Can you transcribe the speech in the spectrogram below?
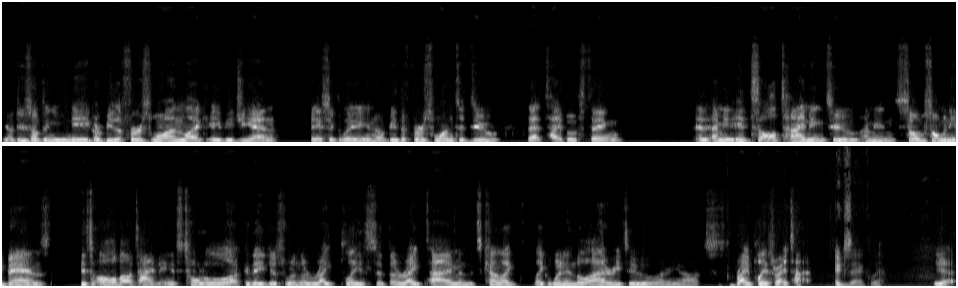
you know do something unique or be the first one like avgn basically you know be the first one to do that type of thing. I mean it's all timing too. I mean so so many bands it's all about timing. It's total luck. They just were in the right place at the right time and it's kind of like like winning the lottery too. Or you know it's right place right time. Exactly. yeah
